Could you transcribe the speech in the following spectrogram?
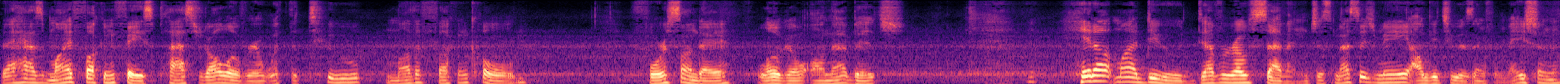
that has my fucking face plastered all over it with the too motherfucking cold for Sunday logo on that bitch. Hit up my dude, Devereaux7. Just message me, I'll get you his information.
